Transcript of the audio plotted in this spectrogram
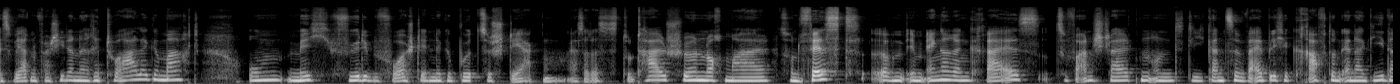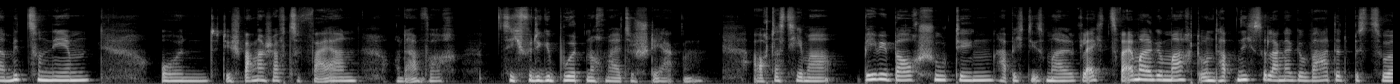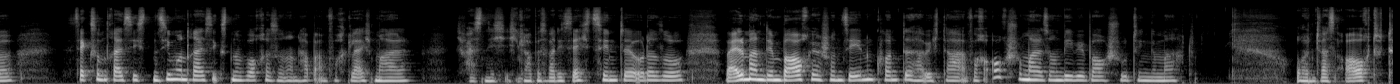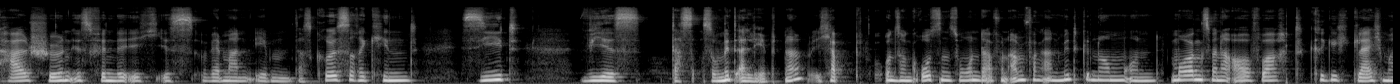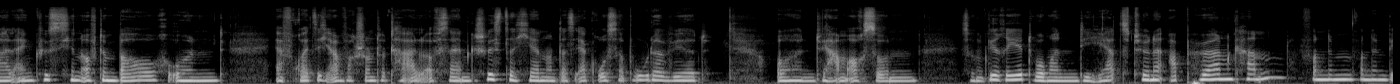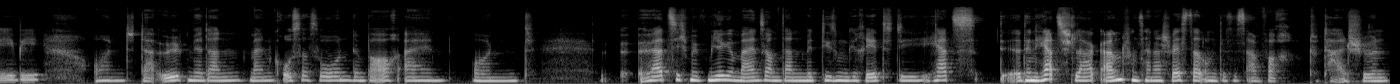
es werden verschiedene Rituale gemacht, um mich für die bevorstehende Geburt zu stärken. Also das ist total schön, nochmal so ein Fest ähm, im engeren Kreis zu veranstalten und die ganze weibliche Kraft und Energie da mitzunehmen und die Schwangerschaft zu feiern und einfach sich für die Geburt nochmal zu stärken. Auch das Thema Babybauch-Shooting habe ich diesmal gleich zweimal gemacht und habe nicht so lange gewartet bis zur 36., 37. Woche, sondern habe einfach gleich mal, ich weiß nicht, ich glaube, es war die 16. oder so, weil man den Bauch ja schon sehen konnte, habe ich da einfach auch schon mal so ein Babybauch-Shooting gemacht. Und was auch total schön ist, finde ich, ist, wenn man eben das größere Kind sieht, wie es das so miterlebt. Ne? Ich habe unseren großen Sohn da von Anfang an mitgenommen und morgens, wenn er aufwacht, kriege ich gleich mal ein Küsschen auf dem Bauch und er freut sich einfach schon total auf sein Geschwisterchen und dass er großer Bruder wird. Und wir haben auch so ein, so ein Gerät, wo man die Herztöne abhören kann von dem, von dem Baby. Und da ölt mir dann mein großer Sohn den Bauch ein und hört sich mit mir gemeinsam dann mit diesem Gerät die Herz, den Herzschlag an von seiner Schwester und das ist einfach total schön,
